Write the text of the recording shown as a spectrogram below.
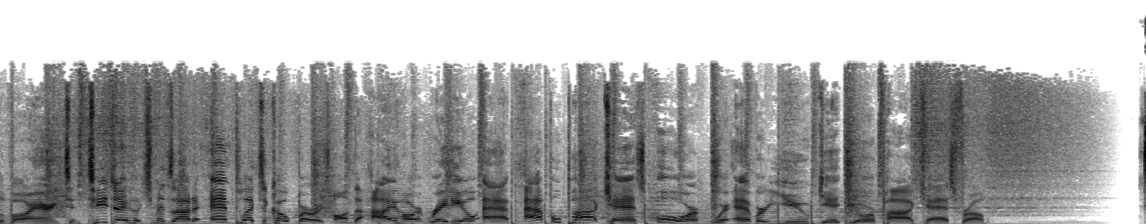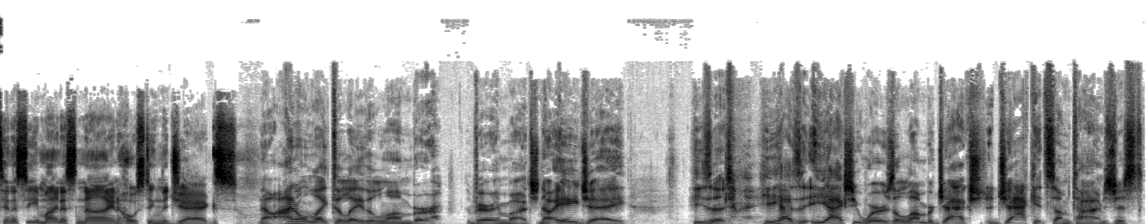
LaVar Arrington, TJ Houshmandzadeh, and Plaxico Burress on the iHeartRadio app, Apple Podcasts, or wherever you get your podcast from. Tennessee minus nine hosting the Jags. Now, I don't like to lay the lumber very much. Now, AJ, he's a he has a, he actually wears a lumberjack sh- jacket sometimes just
